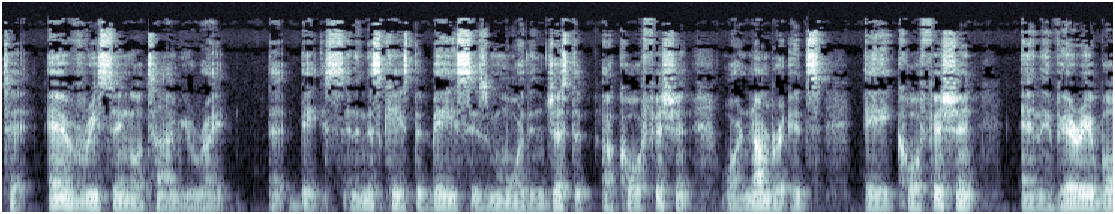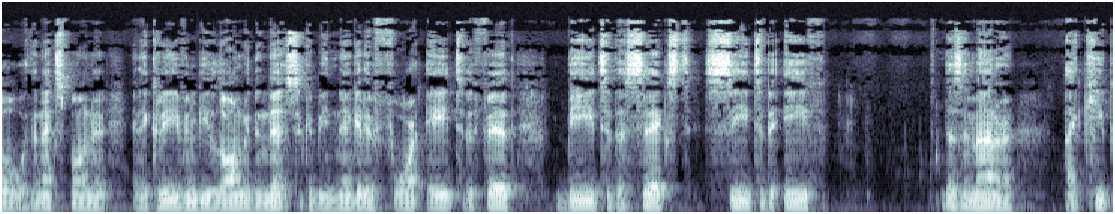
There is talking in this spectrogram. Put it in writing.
to every single time you write that base. And in this case, the base is more than just a, a coefficient or a number. It's a coefficient and a variable with an exponent, and it could even be longer than this. It could be negative 4a to the fifth, b to the sixth, c to the eighth. Doesn't matter. I keep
